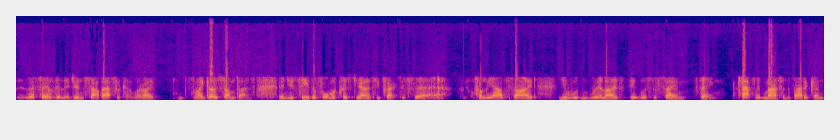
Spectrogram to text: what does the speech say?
let's say a village in South Africa where I I go sometimes, and you see the form of Christianity practiced there, from the outside, you wouldn't realize it was the same thing. Catholic Mass in the Vatican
